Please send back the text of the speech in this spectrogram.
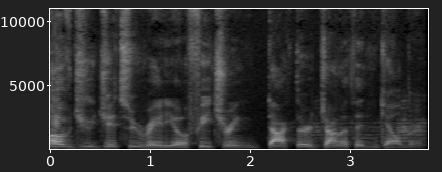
of Jiu Jitsu Radio featuring Dr. Jonathan Gelber.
